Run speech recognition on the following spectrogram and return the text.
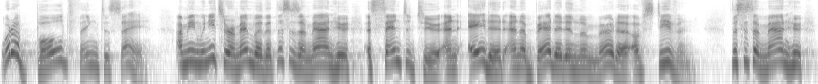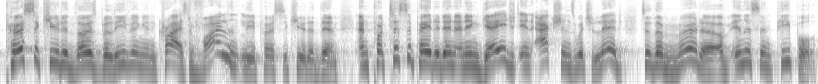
What a bold thing to say. I mean, we need to remember that this is a man who assented to and aided and abetted in the murder of Stephen. This is a man who persecuted those believing in Christ, violently persecuted them, and participated in and engaged in actions which led to the murder of innocent people.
